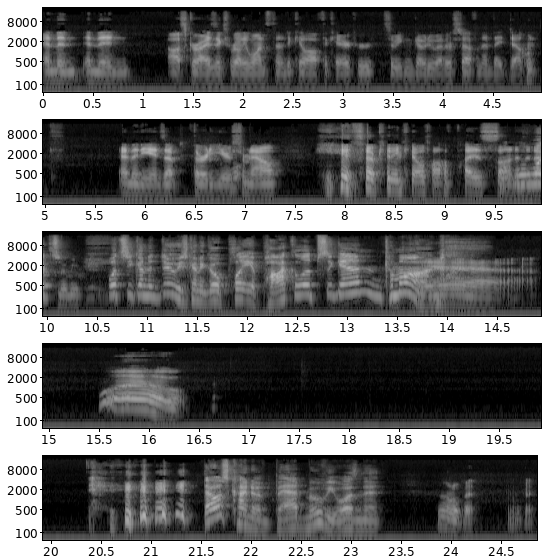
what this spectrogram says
and then and then Oscar Isaacs really wants them to kill off the character so he can go do other stuff, and then they don't, and then he ends up thirty years from now. He ends up getting killed off by his son in Well, the next movie. What's he gonna do? He's gonna go play Apocalypse again? Come on. Yeah. Whoa. That was kind of a bad movie, wasn't it? A little bit. A little bit.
